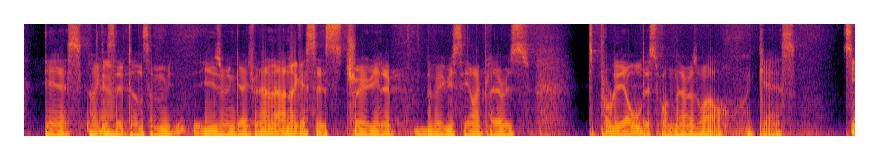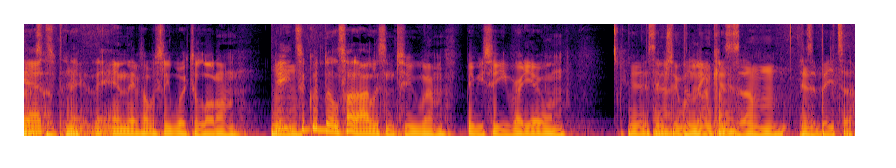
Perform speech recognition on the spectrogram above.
yes, I guess they've done some user engagement, and, and I guess it's true. You know, the BBC iPlayer is it's probably the oldest one there as well. I guess. So yeah, it's it's, the- they, and they've obviously worked a lot on. Yeah, Mm. it's a good little site. I listen to um, BBC Radio on. yeah, it's uh, interesting. The on the link is um is a beta,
